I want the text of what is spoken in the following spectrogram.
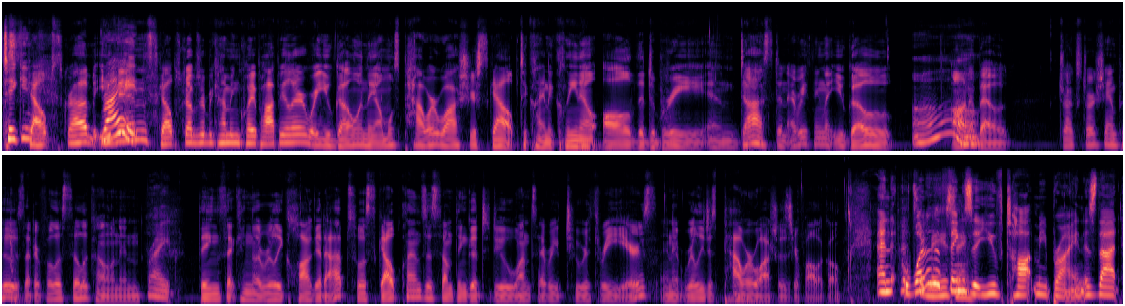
Taking- scalp scrub. Even Right. scalp scrubs are becoming quite popular, where you go and they almost power wash your scalp to kind of clean out all the debris and dust and everything that you go on Oh. about. Drugstore shampoos that are full of silicone and Right. Things that can really clog it up. So a scalp cleanse is something good to do once every two or three years, and it really just power washes your follicle. And That's one of the things that you've taught me, Brian, is that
